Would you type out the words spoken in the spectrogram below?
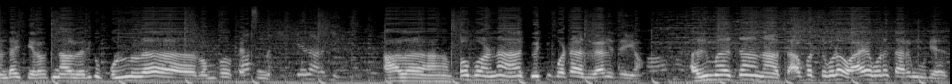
ரெண்டாயிரத்தி இருபத்தி நாலு வரைக்கும் ஃபுல்லா ரொம்ப அழைச்சிட்டு ஆளை போனா தூக்கி போட்டா அது வேலை செய்யும். அது மாதிரி தான் நான் சாப்பிட்றது கூட வாயை கூட தர முடியாது.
